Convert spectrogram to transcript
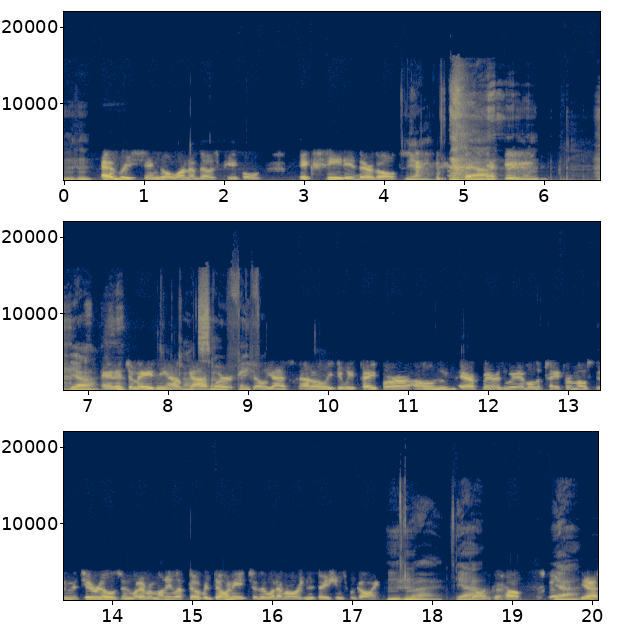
Mm-hmm. Every single one of those people exceeded their goals. Yeah. Yeah. Yeah. And it's amazing how God's God so works. faithful. So yes, not only do we pay for our own airfares, we're able to pay for most of the materials and whatever money left over, donate to the whatever organizations we're going Mhm. Right. Yeah. going to help. So, Yeah. Yes.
